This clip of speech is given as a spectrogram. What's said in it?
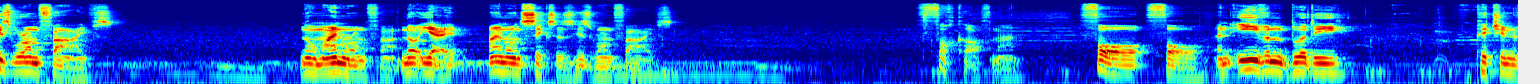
His were on fives. No, mine were on five. No, yeah, mine were on sixes. His were on fives. Fuck off, man. Four, four. An even bloody pitch sur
